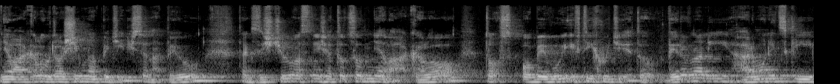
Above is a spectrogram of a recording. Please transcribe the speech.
mě lákalo k dalšímu napití. Když se napiju, tak zjišťuju vlastně, že to, co mě lákalo, to objevuji i v té chuti. Je to vyrovnaný, harmonický,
